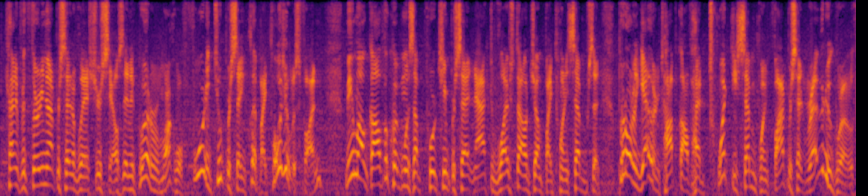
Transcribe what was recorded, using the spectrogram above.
accounting for 39% of last year's sales, and it grew at a remarkable 42% clip. I told you it was fun. Meanwhile, golf equipment was up 14%, and active lifestyle jumped by 27%. Put it all together, and Topgolf had 27.5% revenue growth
